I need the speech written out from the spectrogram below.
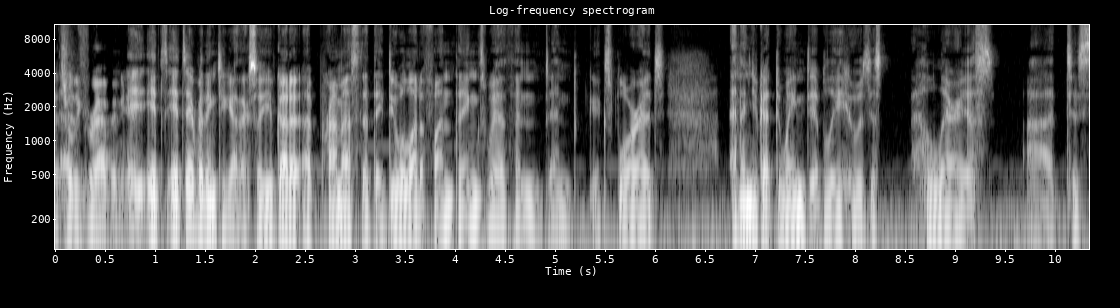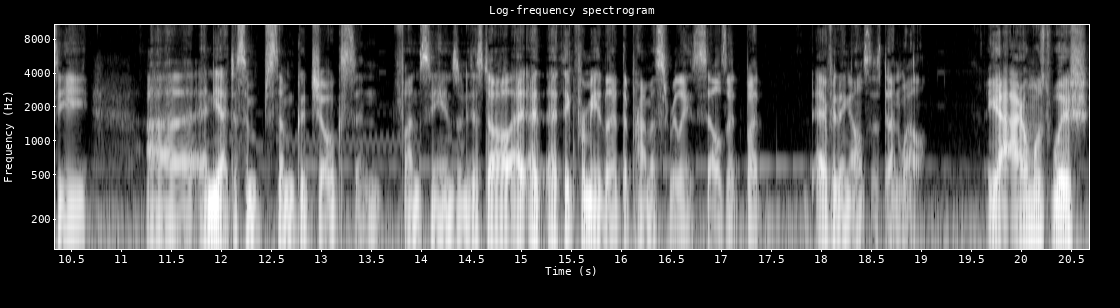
that's really grabbing you? It- It's it's everything together. So you've got a, a premise that they do a lot of fun things with and and explore it, and then you've got Duane Dibbley who is just hilarious uh, to see, uh, and yeah, just some some good jokes and fun scenes and just all. I, I- I think for me the the premise really sells it, but everything else is done well. Yeah, I almost wish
